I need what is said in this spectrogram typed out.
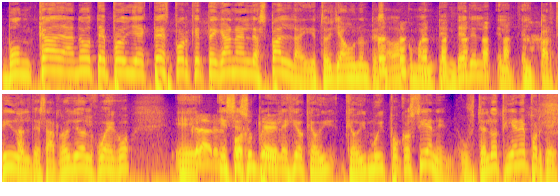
Boncada, no te proyectes porque te ganan la espalda. Y entonces ya uno empezaba como a entender el, partido, el desarrollo del juego. Eh, ese es un privilegio que hoy, que hoy muy pocos tienen. Usted lo tiene porque,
